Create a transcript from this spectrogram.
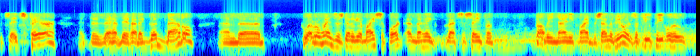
It's it's fair. they've had a good battle, and uh, whoever wins is going to get my support, and I think that's the same for probably 95% of the. There's a few people who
